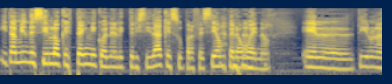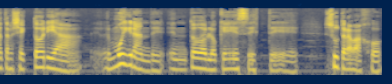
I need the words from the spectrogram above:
y también decirlo que es técnico en electricidad, que es su profesión, pero bueno, él tiene una trayectoria eh, muy grande en todo lo que es este su trabajo.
